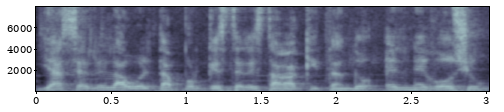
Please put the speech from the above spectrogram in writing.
y hacerle la vuelta porque este le estaba quitando el negocio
